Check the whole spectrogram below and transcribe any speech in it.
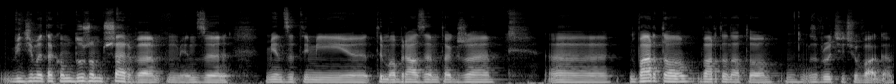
widzimy taką dużą przerwę między, między tymi, tym obrazem, także e, warto, warto na to zwrócić uwagę.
